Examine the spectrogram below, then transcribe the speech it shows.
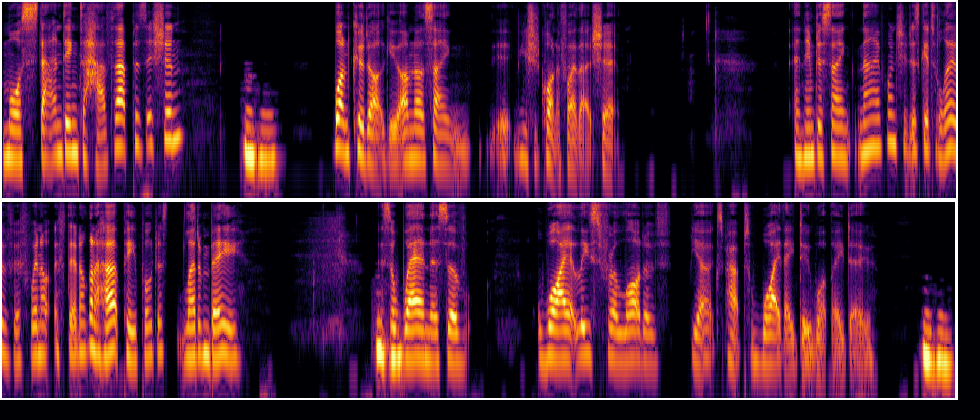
more standing to have that position Mhm. one could argue i'm not saying you should quantify that shit and him just saying no everyone should just get to live if we're not if they're not going to hurt people just let them be this Mhm. awareness of why at least for a lot of yeerks perhaps why they do what they do Mhm.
